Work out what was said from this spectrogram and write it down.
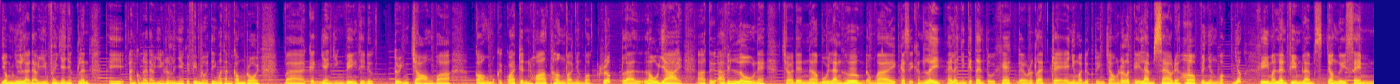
giống như là đạo diễn Phan Gia Nhật Linh thì anh cũng là đạo diễn rất là nhiều cái phim nổi tiếng và thành công rồi. Và các dàn diễn viên thì được tuyển chọn và có một cái quá trình hóa thân vào nhân vật rất là lâu dài à, từ Avin Lu nè cho đến à, Bùi Lan Hương đóng vai ca sĩ Khánh Ly hay là những cái tên tuổi khác đều rất là trẻ nhưng mà được tuyển chọn rất là kỹ làm sao để hợp với nhân vật nhất khi mà lên phim làm cho người xem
